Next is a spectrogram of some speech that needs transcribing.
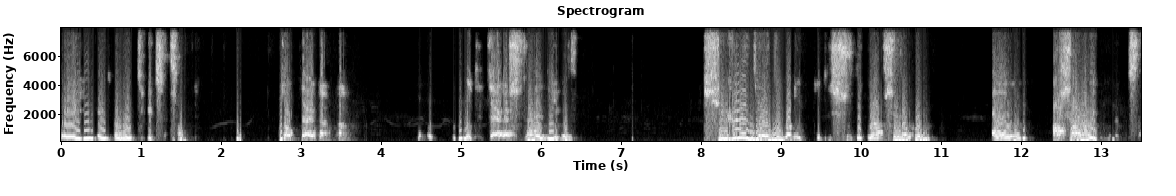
এই এই ধরনের চিকিৎসা সবচেয়ে সব জায়গা বা জায়গা, সেখানে নিয়ে গেছে। সেখানে যে কত দৃশ্য দেখলাম আহ, অস্বাভাবিক মনে হচ্ছে।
